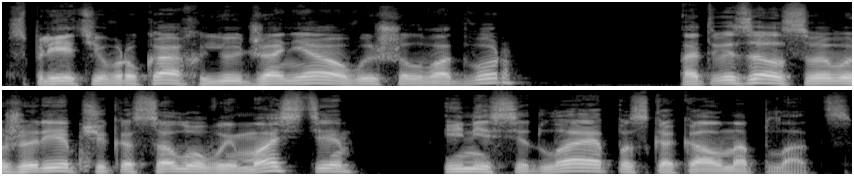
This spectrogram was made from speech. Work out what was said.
С плетью в руках Юй Джаняо вышел во двор отвязал своего жеребчика соловой масти и, не седлая, поскакал на плац.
